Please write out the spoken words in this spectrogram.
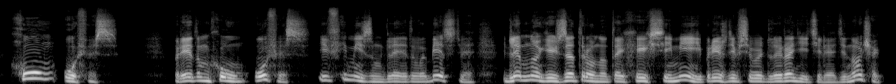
– home office. При этом home office – эвфемизм для этого бедствия, для многих затронутых их семей и прежде всего для родителей-одиночек,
